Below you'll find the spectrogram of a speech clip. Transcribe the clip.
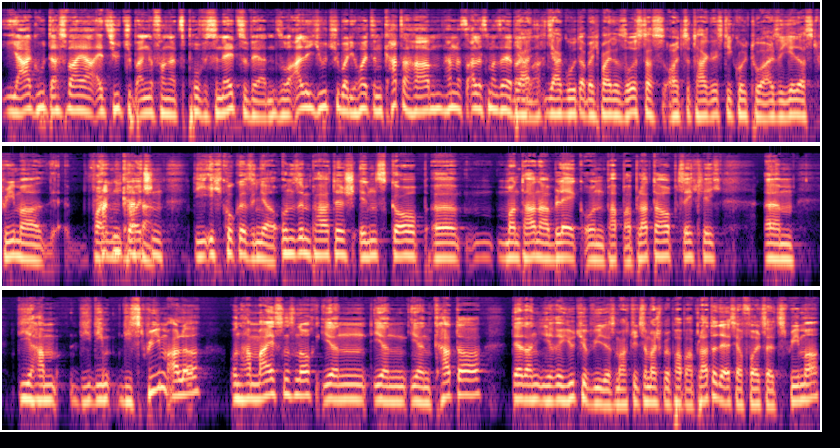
Ja, gut, das war ja, als YouTube angefangen hat, professionell zu werden. So alle YouTuber, die heute einen Cutter haben, haben das alles mal selber Ja, gemacht. ja gut, aber ich meine, so ist das heutzutage ist die Kultur. Also jeder Streamer, vor allem die Cutter. Deutschen, die ich gucke, sind ja unsympathisch. InScope, äh, Montana Black und Papa Platte hauptsächlich. Ähm, die haben, die, die, die streamen alle und haben meistens noch ihren, ihren, ihren Cutter, der dann ihre YouTube-Videos macht, wie zum Beispiel Papa Platte, der ist ja Vollzeit-Streamer,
